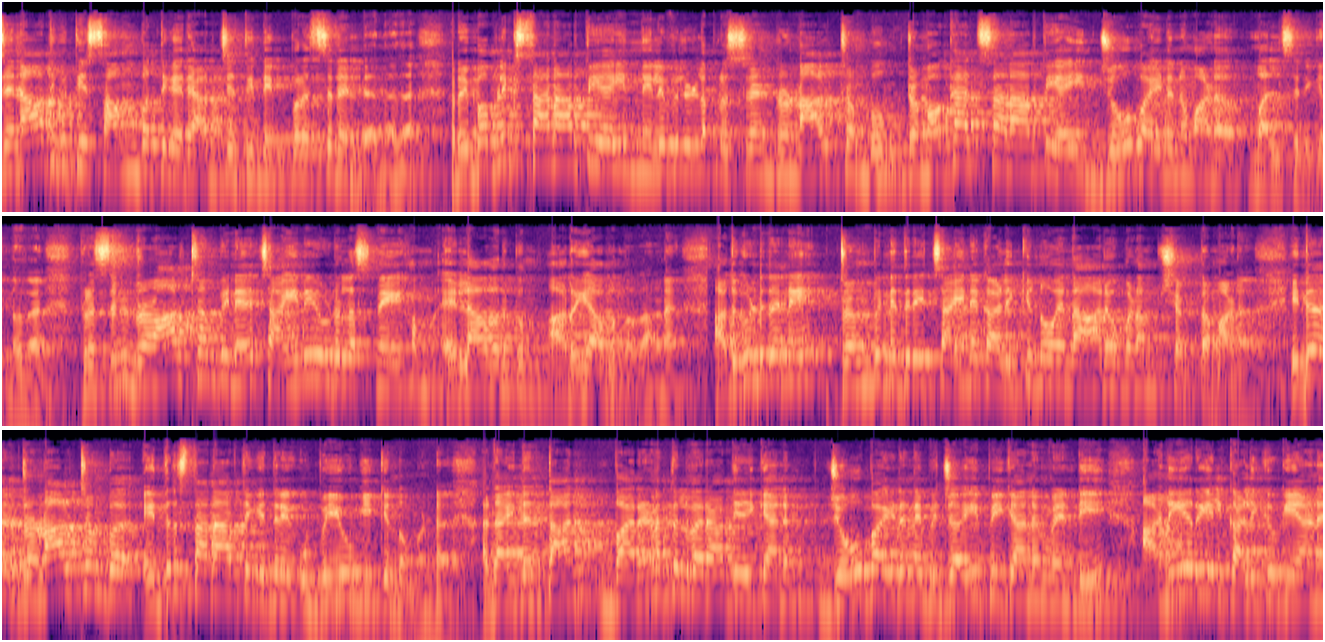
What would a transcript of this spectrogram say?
ജനാധിപത്യ സാമ്പത്തിക രാജ്യത്തിന്റെ പ്രസിഡന്റ് എന്നത്. റിപ്പബ്ലിക് സ്ഥാനാർത്ഥിയായി നിലവിലുള്ള പ്രസിഡന്റ് ഡൊണാൾഡ് ട്രംപും ഡെമോക്രാറ്റ് സ്ഥാനാർത്ഥിയായി ജോ ബൈഡനുമാണ് മത്സരിക്കുന്നത്. പ്രസിഡന്റ് ഡൊണാൾഡ് ട്രംപിന് ചൈനയോടുള്ള സ്നേഹം എല്ലാവർക്കും അറിയാവുന്നതാണ്. അതുകൊണ്ട് തന്നെ ട്രംപിനെതിരെ ചൈന കളിക്കുന്നു എന്ന ആരോപണം ശക്തമാണ്. ഇത് ഡൊണാൾഡ് ട്രംപ് എതിർ സ്ഥാനാർത്ഥിക്കെതിരെ ഉപയോഗിക്കുന്നുമുണ്ട്. അതായത് താൻ ഭരണത്തിൽ വരാതിരിക്കാനും ജോ ബൈഡനെ വിജയിപ്പിക്കാനും വേണ്ടി അണിയറിയിൽ കളിക്കുകയാണ്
